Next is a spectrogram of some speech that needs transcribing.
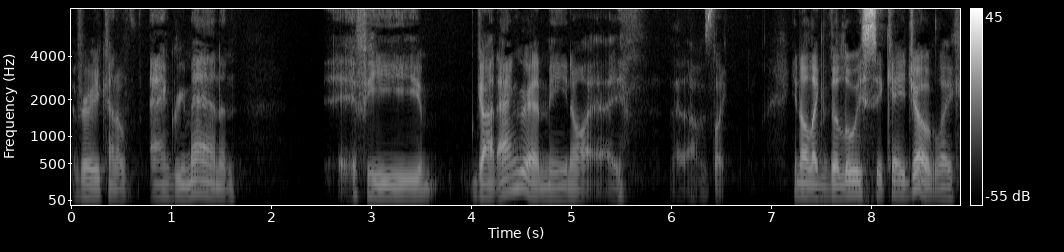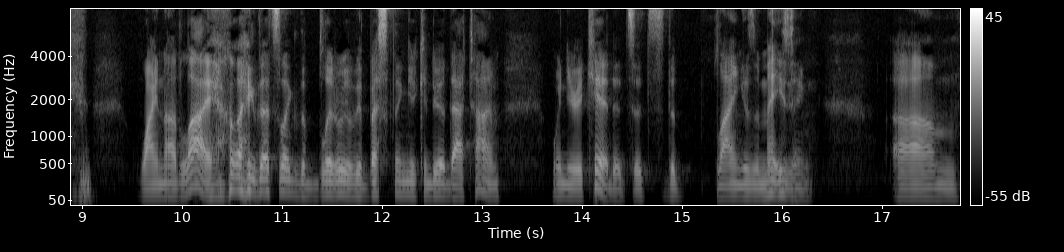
a very kind of angry man, and if he got angry at me, you know, I, I was like, you know, like the Louis C.K. joke, like, why not lie? like that's like the literally the best thing you can do at that time when you're a kid. It's it's the lying is amazing. Um,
